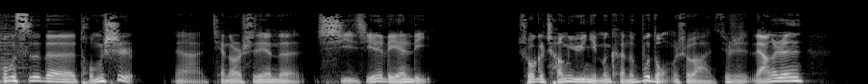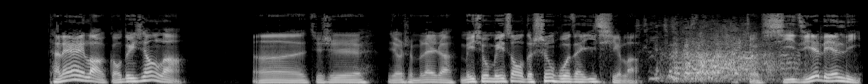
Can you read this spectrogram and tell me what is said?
公司的同事啊，前段时间的喜结连理，说个成语你们可能不懂是吧？就是两个人谈恋爱了，搞对象了，呃，就是叫什么来着？没羞没臊的生活在一起了，叫喜结连理。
